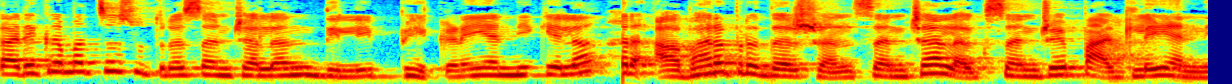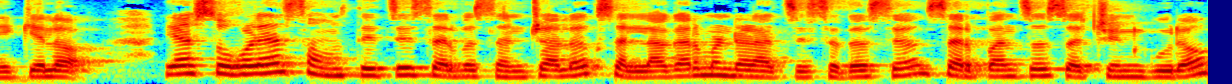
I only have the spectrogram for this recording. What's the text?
कार्यक्रमाचं सूत्रसंचालन दिलीप भेकणे यांनी केलं. तर आभार प्रदर्शन संचालक संजय पाटले यांनी केलं. या सोहळ्यात संस्थेचे सर्व संचालक सल्लागार मंडळाचे सदस्य सरपंच सचिन गुरव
